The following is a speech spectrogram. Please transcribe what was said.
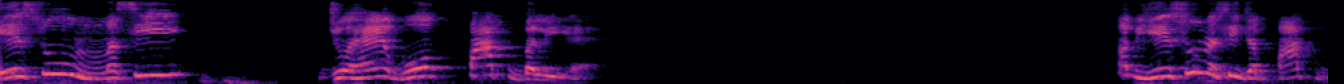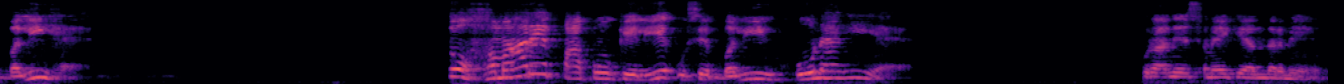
यीशु मसीह जो है वो पाप बलि है। अब यीशु मसीह जब पाप बलि है तो हमारे पापों के लिए उसे बलि होना ही है। पुराने समय के अंदर में,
